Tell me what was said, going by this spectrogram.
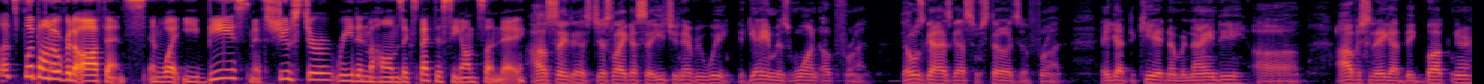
Let's flip on over to offense and what EB, Smith Schuster, Reid, and Mahomes expect to see on Sunday. I'll say this, just like I say each and every week, the game is won up front. Those guys got some studs up front. They got the kid number 90. Uh, obviously, they got Big Buckner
